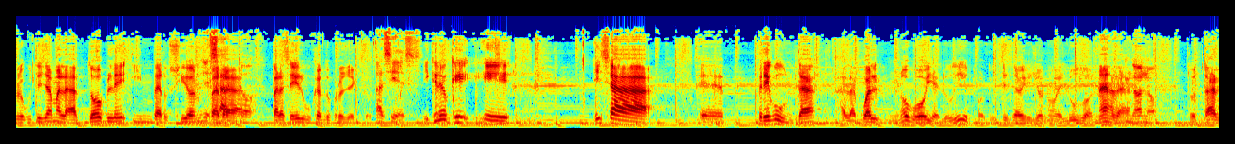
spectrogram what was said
lo que usted llama la doble inversión para, Exacto. para seguir buscando proyectos. Así es. Y creo que esa eh, pregunta, a la cual no voy a eludir, porque usted sabe que yo no eludo nada, No, no. total,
